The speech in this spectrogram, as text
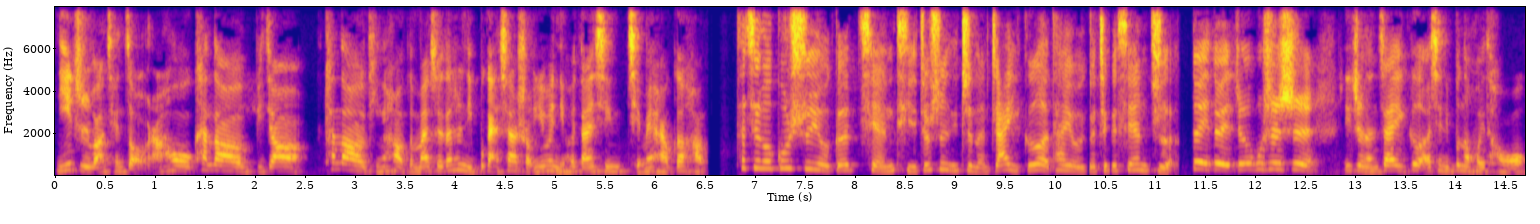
你一直往前走，然后看到比较看到挺好的麦穗，但是你不敢下手，因为你会担心前面还有更好。它这个故事有个前提，就是你只能摘一个，它有一个这个限制。对对，这个故事是你只能摘一个，而且你不能回头。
